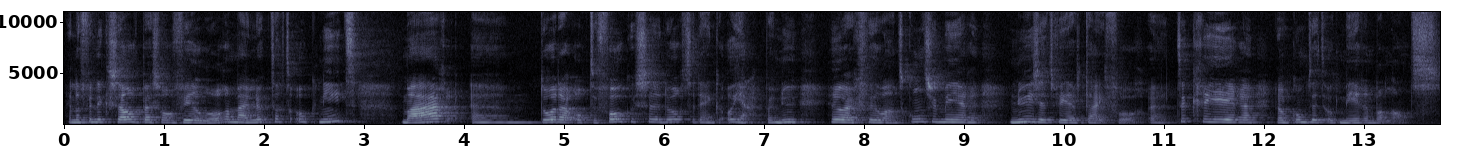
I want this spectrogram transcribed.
En dat vind ik zelf best wel veel hoor. En mij lukt dat ook niet. Maar um, door daarop te focussen, door te denken: oh ja, ik ben nu heel erg veel aan het consumeren. Nu is het weer tijd voor uh, te creëren. Dan komt dit ook meer in balans.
